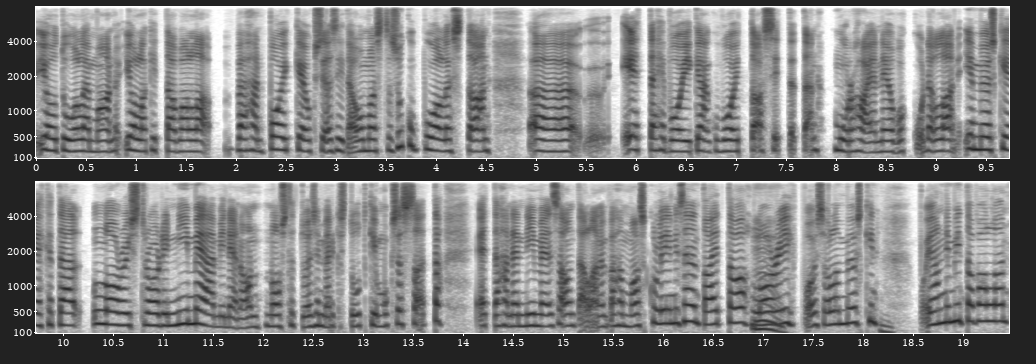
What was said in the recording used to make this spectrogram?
joutuu olemaan jollakin tavalla vähän poikkeuksia siitä omasta sukupuolestaan, että he voi ikään kuin voittaa sitten tämän murhaajan neuvokkuudellaan. Ja myöskin ehkä tämä Laurie Strodin nimeäminen on nostettu esimerkiksi tutkimuksessa, että, että hänen nimensä on tällainen vähän maskuliiniseen taittava. Mm. Laurie voisi olla myöskin mm. pojan nimi tavallaan.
